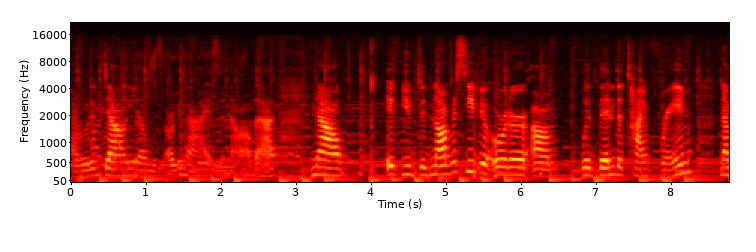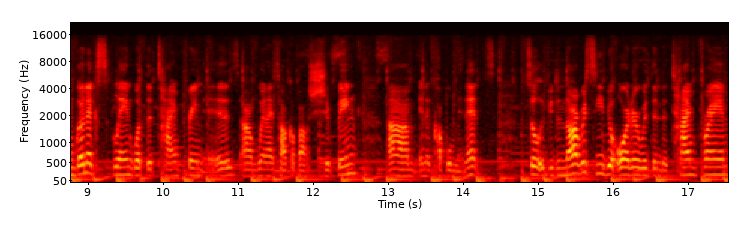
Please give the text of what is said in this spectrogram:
I wrote it down, you know, it's organized and all that. Now, if you did not receive your order um, within the time frame, now I'm going to explain what the time frame is um, when I talk about shipping um, in a couple minutes. So if you did not receive your order within the time frame,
